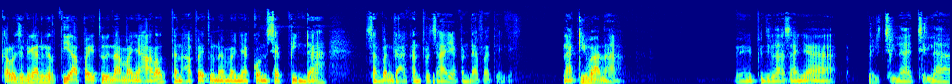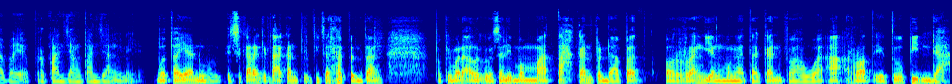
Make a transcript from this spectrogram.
kalau jenengan ngerti apa itu namanya arot dan apa itu namanya konsep pindah, sampai nggak akan percaya pendapat ini. Nah gimana? Ini penjelasannya berjela-jela apa ya, berpanjang-panjang ini. Wabayanu. Sekarang kita akan berbicara tentang bagaimana Al Ghazali mematahkan pendapat orang yang mengatakan bahwa arot itu pindah.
